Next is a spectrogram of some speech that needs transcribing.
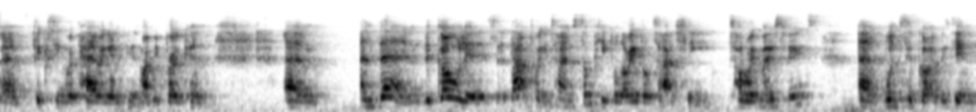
um, fixing, repairing anything that might be broken. Um, and then the goal is at that point in time, some people are able to actually tolerate most foods um, once they've got everything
